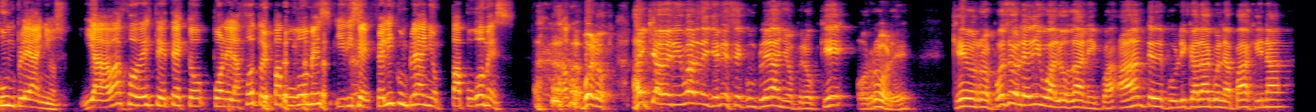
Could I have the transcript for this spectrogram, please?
cumpleaños. Y abajo de este texto pone la foto de Papu Gómez y dice, feliz cumpleaños, Papu Gómez. bueno, hay que averiguar de quién es ese cumpleaños, pero qué horror, ¿eh? Qué horror. Por eso le digo a los Dani, antes de publicar algo en la página,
